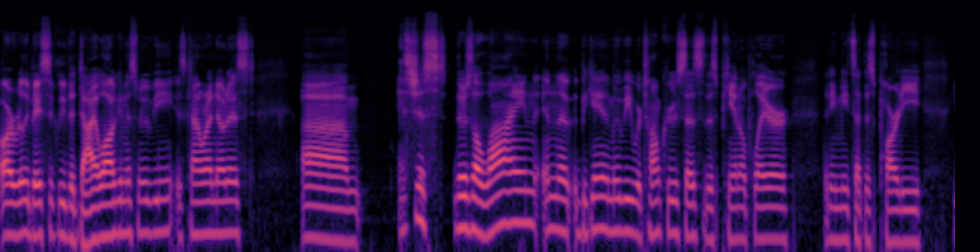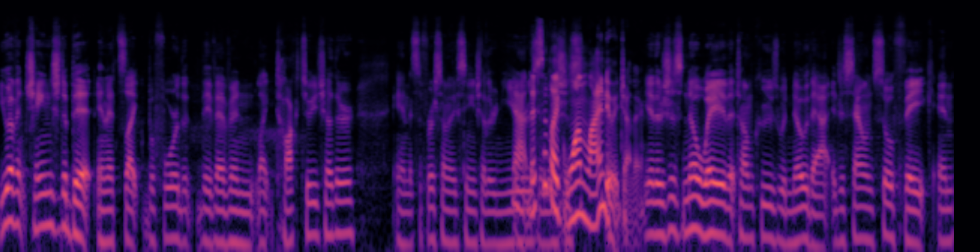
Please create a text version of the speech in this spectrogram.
are really basically the dialogue in this movie is kind of what I noticed. Um, it's just there's a line in the beginning of the movie where Tom Cruise says to this piano player that he meets at this party, "You haven't changed a bit," and it's like before that they've even like talked to each other, and it's the first time they've seen each other in years. Yeah, they said like just- one line to each other. yeah, there's just no way that Tom Cruise would know that. It just sounds so fake. And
